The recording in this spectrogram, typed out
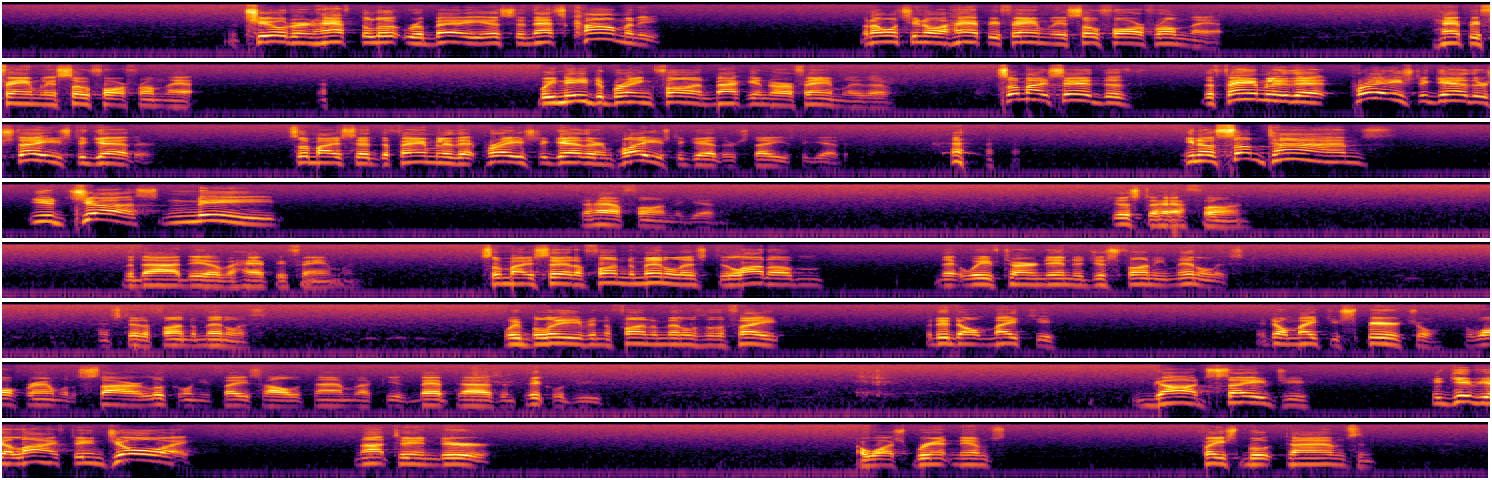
The children have to look rebellious, and that's comedy. But I want you to know a happy family is so far from that. Happy family is so far from that. we need to bring fun back into our family, though. Somebody said the, the family that prays together stays together. Somebody said the family that prays together and plays together stays together. you know, sometimes you just need to have fun together. Just to have fun. The idea of a happy family. Somebody said a fundamentalist, a lot of them that we've turned into just funny mentalists instead of fundamentalists. We believe in the fundamentals of the faith, but it don't make you it don't make you spiritual to walk around with a sour look on your face all the time like you're baptized in pickle juice. God saved you. He give you a life to enjoy, not to endure. I watch Brent and them's Facebook times and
